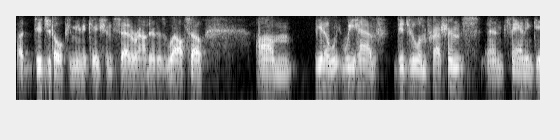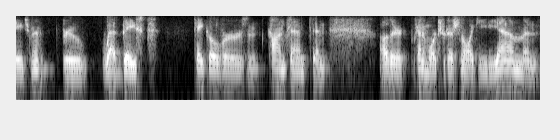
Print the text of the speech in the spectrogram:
a digital communication set around it as well. So, um, you know, we, we have digital impressions and fan engagement through web-based takeovers and content and other kind of more traditional like EDM, and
